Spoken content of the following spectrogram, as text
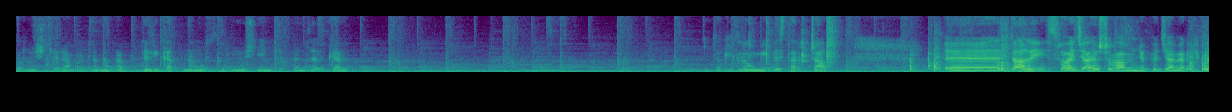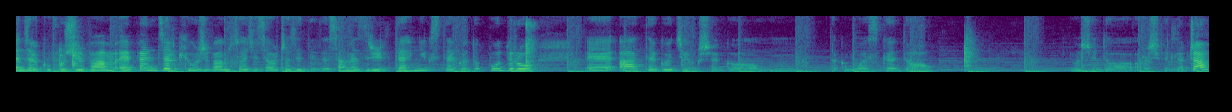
go rozcieram, ale tak naprawdę delikatne mus- muśnięcie pędzelkiem. I taki glow mi wystarcza. E, dalej, słuchajcie, a jeszcze Wam nie powiedziałam, jakich pędzelków używam. E, pędzelki używam, słuchajcie, cały czas jedne te same z Real Techniques, tego do pudru, e, a tego cięższego, mm, taką łezkę do właśnie do rozświetlacza,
